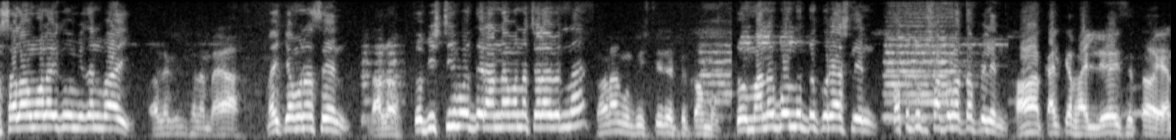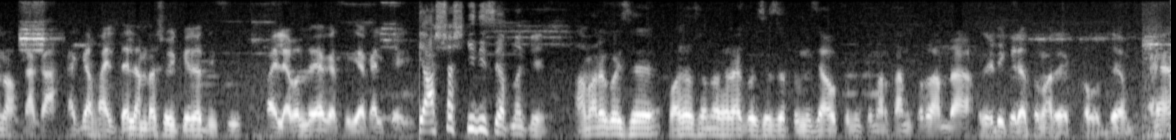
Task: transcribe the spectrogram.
আসসালামু আলাইকুম মিজান ভাই। ওয়ালাইকুম সালাম ভাইয়া। ভাই কেমন আছেন? ভালো। তো বৃষ্টির মধ্যে রান্না বান্না চলাবেন না? সরামু বৃষ্টির একটু কম। তো মানব বন্ধুত্ব করে আসলেন কতটুকু সফলতা পেলেন? হ্যাঁ কালকে ফাইল লয়ে আইছে তো এনো টাকা কালকে ফাইল তাইলে আমরা সই করে দিছি। ফাইল আবার লয়ে গেছে গিয়া কালকে। কি আশ্বাস কি দিছে আপনাকে? আমারও কইছে প্রশাসনের হেরা কইছে যে তুমি যাও তুমি তোমার কাম করো আমরা রেডি করে তোমার খবর দেব হ্যাঁ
